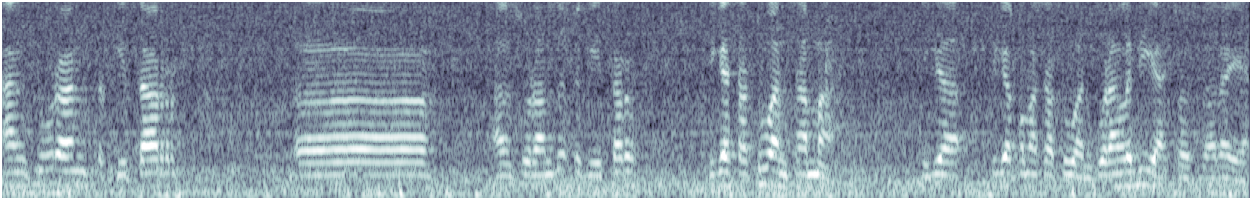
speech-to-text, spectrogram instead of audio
Angsuran sekitar eh, angsuran tuh sekitar 3 satuan sama. 3 3,1an kurang lebih ya saudara ya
